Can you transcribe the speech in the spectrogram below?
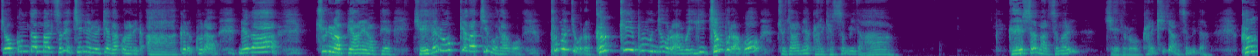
조금 더 말씀의 진리를 깨닫고 나니까, 아, 그렇구나. 내가 주님 앞에, 하나님 앞에 제대로 깨닫지 못하고, 부분적으로, 극히 부분적으로 알고, 이게 전부라고 주장하며 가르쳤습니다. 교회에서 말씀을 제대로 가르치지 않습니다. 그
